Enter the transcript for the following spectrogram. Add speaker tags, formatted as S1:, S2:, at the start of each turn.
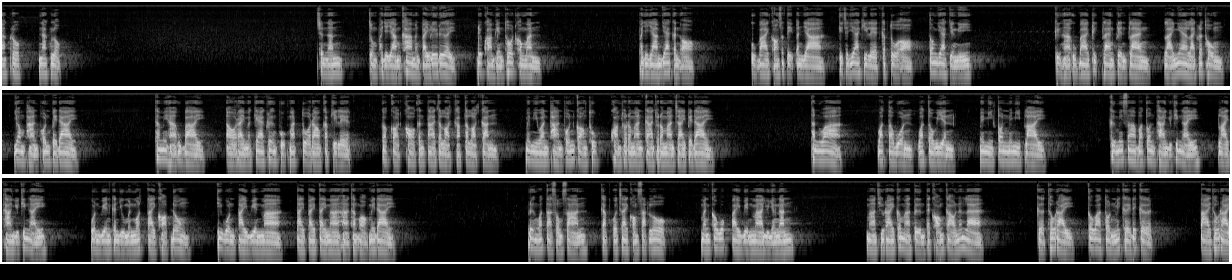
S1: นักรบ นักหลบ ฉะนั้นจงพยายามฆ่ามันไปเรื่อยๆ ด้วยความเห็นโทษของมัน พยายามแยกกันออก อุบายของสติปัญญาที่จะแยกกิเลสกับตัวออกต้องแยกอย่างนี้ คือหาอุบายพลิกแปลงเปลี่ยนแปลง หลายแง่หลายกระทง ย่อมผ่านพ้นไปได้ ถ้าไม่หาอุบาย เอาอะไรมาแก้เครื่องผูกมัดตัวเรากับกิเลส ก็กอดคอกันตายตลอดกับตลอดกัน ไม่มีวันผ่านพ้นกองทุกข์ความทรมานกายทรมานใจไปได้ ท่านว่า วัตวน วัตเวียน ไม่มีต้นไม่มีปลาย คือไม่ทราบว่าต้นทางอยู่ที่ไหน ปลายทางอยู่ที่ไหน วนเวียนกันอยู่เหมือนมดไต่ขอบดง ที่วนไปเวียนมาไต่ไปไต่มาหาทางออกไม่ได้ เรื่องวัตตาสงสารกับหัวใจของสัตว์โลก มันก็วกไปเวียนมาอยู่อย่างนั้น มาทีไรก็มาตื่นแต่ของเก่านั่นแหละเกิดเท่าไหร่ก็ว่าตนไม่เคยได้เกิด ตายเท่าไหร่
